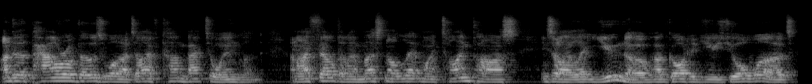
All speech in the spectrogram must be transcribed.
Under the power of those words, I have come back to England, and I felt that I must not let my time pass until I let you know how God had used your words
